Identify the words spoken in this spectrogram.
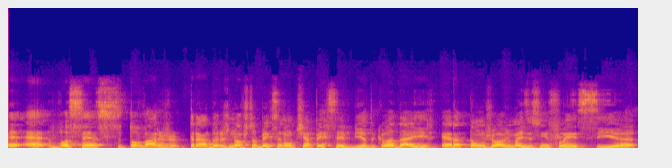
É, é, você citou vários treinadores novos. Tudo bem que você não tinha percebido que o Odair era tão jovem, mas isso influencia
